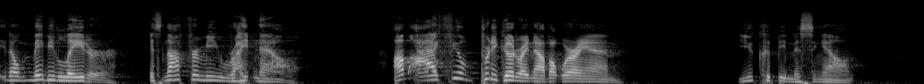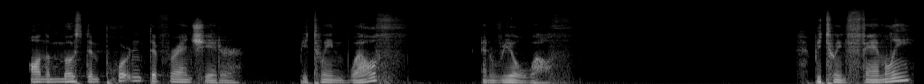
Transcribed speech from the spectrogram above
you know, maybe later, it's not for me right now. I'm, I feel pretty good right now about where I am. You could be missing out on the most important differentiator between wealth and real wealth, between family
